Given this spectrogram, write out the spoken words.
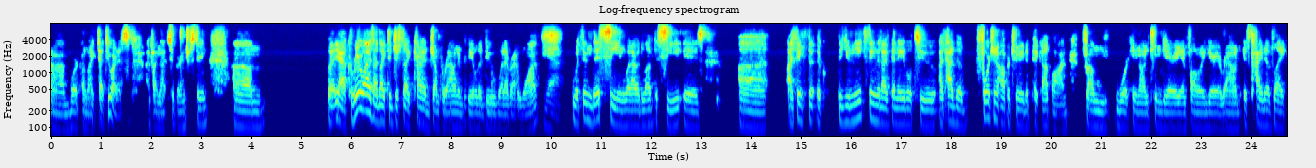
um, work on like tattoo artists. I find that super interesting. Um, but yeah, career wise, I'd like to just like kind of jump around and be able to do whatever I want. yeah Within this scene, what I would love to see is, uh, I think that the the unique thing that I've been able to, I've had the fortunate opportunity to pick up on from working on Team Gary and following Gary around is kind of like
